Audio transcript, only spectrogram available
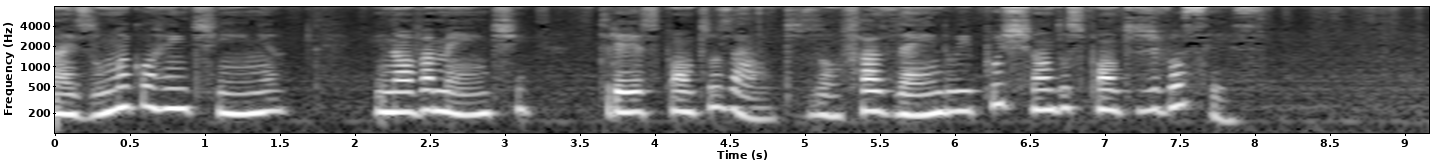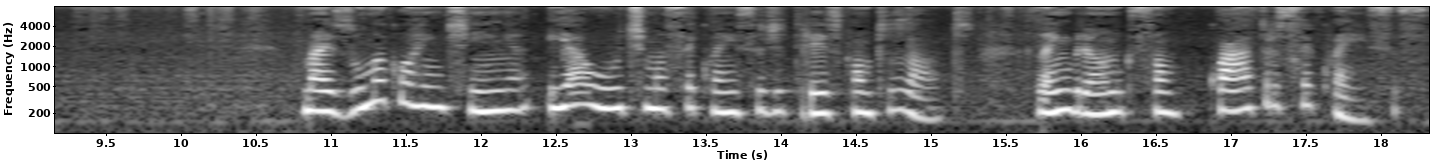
Mais uma correntinha e novamente três pontos altos. Vão fazendo e puxando os pontos de vocês. Mais uma correntinha e a última sequência de três pontos altos. Lembrando que são quatro sequências.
